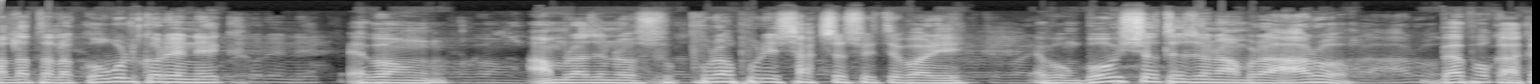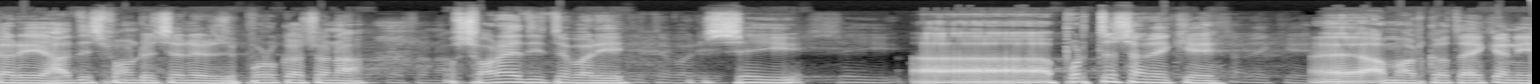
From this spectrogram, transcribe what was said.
আল্লাহ তালা কবুল করে নেক এবং আমরা যেন পুরোপুরি সাকসেস হইতে পারি এবং ভবিষ্যতে যেন আমরা আরও ব্যাপক আকারে হাদিস ফাউন্ডেশনের যে প্রকাশনা সরাই দিতে পারি, সেই প্রত্যাশা রেখে আমার কথা এখানে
